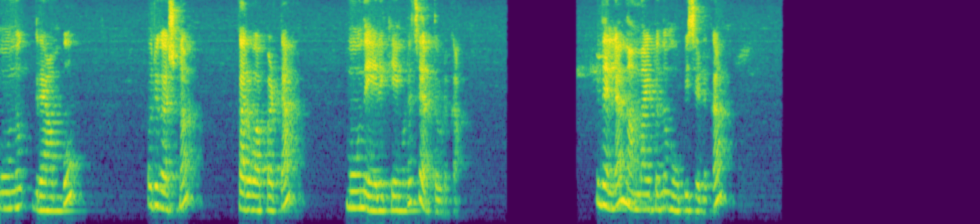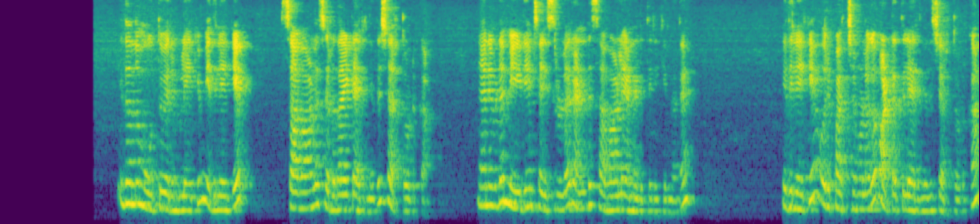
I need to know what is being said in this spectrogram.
മൂന്ന് ഗ്രാമ്പു ഒരു കഷ്ണം കറുവാപ്പട്ട മൂന്ന് ഏലക്കയും കൂടെ ചേർത്ത് കൊടുക്കാം. ഇതെല്ലാം നന്നായിട്ടൊന്ന് മൂപ്പിച്ചെടുക്കാം. ഇതൊന്ന് മൂത്ത് വരുമ്പോഴേക്കും ഇതിലേക്ക് സവാള ചെറുതായിട്ട് അരിഞ്ഞത് ചേർത്ത് കൊടുക്കാം. ഞാനിവിടെ മീഡിയം സൈസിലുള്ള രണ്ട് സവാളയാണ് എടുത്തിരിക്കുന്നത്. ഇതിലേക്ക് ഒരു പച്ചമുളക് വട്ടത്തിൽ അരിഞ്ഞത് ചേർത്ത് കൊടുക്കാം.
